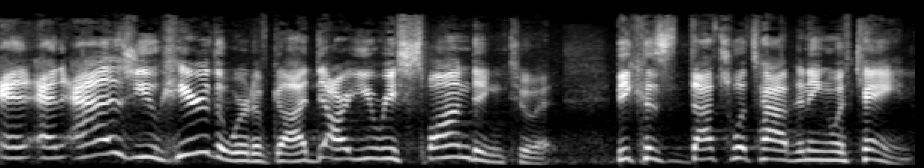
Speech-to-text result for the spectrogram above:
And, and as you hear the Word of God, are you responding to it? because that's what's happening with Cain.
